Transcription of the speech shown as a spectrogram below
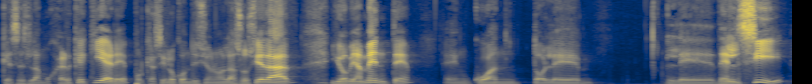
que esa es la mujer que quiere, porque así lo condicionó la sociedad, y obviamente, en cuanto le, le dé el sí,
